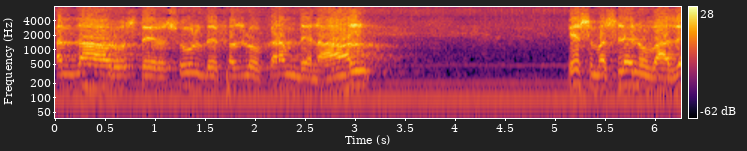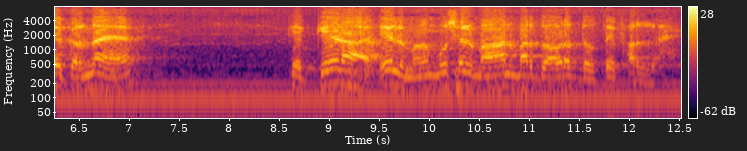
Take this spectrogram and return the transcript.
اللہ اور اس دے رسول دے فضل و کرم دے نال اس مسئلے نو واضح کرنا ہے کہ کیڑا علم مسلمان مرد عورت دے فرض ہے۔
